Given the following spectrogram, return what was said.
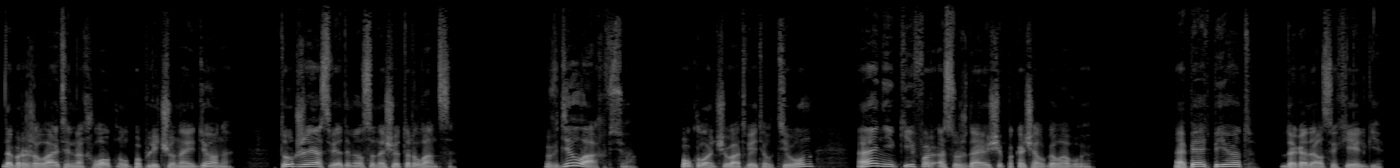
доброжелательно хлопнул по плечу найдена, тут же и осведомился насчет ирландца. «В делах все», — уклончиво ответил Тиун, а Никифор осуждающе покачал головою. «Опять пьет? Догадался Хельги.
